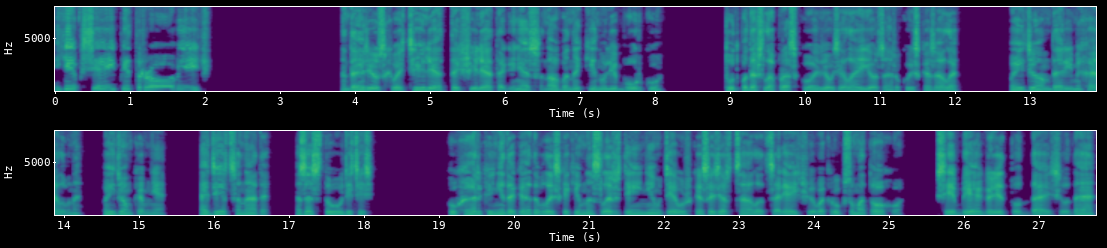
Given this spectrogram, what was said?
Евсей Петрович!» Дарью схватили, оттащили от огня, снова накинули бурку. Тут подошла Прасковья, взяла ее за руку и сказала, «Пойдем, Дарья Михайловна, пойдем ко мне. Одеться надо, застудитесь». Кухарка не догадывалась, с каким наслаждением девушка созерцала царящую вокруг суматоху. Все бегали туда-сюда,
